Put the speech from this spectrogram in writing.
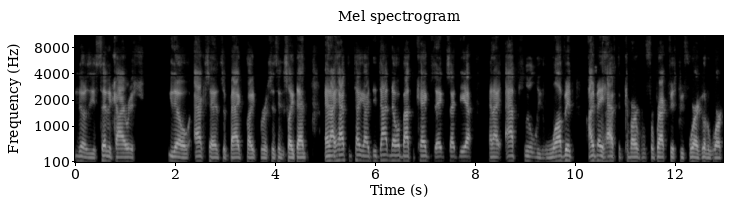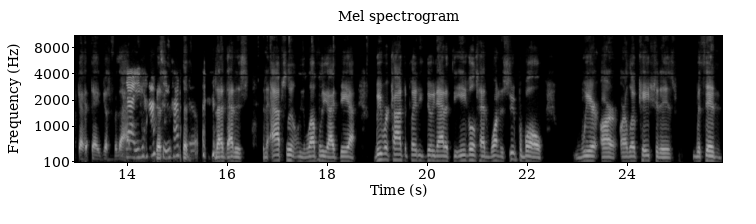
you know, the authentic Irish, you know, accents of bagpipers and things like that. And I have to tell you, I did not know about the kegs eggs idea, and I absolutely love it. I may have to come over for breakfast before I go to work that day just for that. Yeah, you have to. You have that, to. that that is an absolutely lovely idea we were contemplating doing that if the Eagles had won the Super Bowl, where our our location is within,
